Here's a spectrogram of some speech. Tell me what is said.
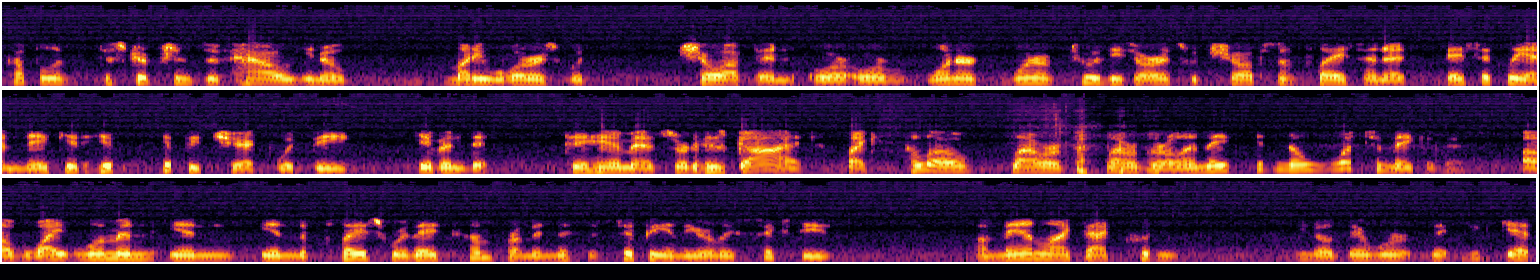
couple of descriptions of how you know Muddy Waters would show up and or, or one or one or two of these artists would show up someplace and a basically a naked hip, hippie chick would be given to, to him as sort of his guide. Like hello flower flower girl and they didn't know what to make of it. A white woman in in the place where they'd come from in Mississippi in the early 60s a man like that couldn't you know there were that you'd get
